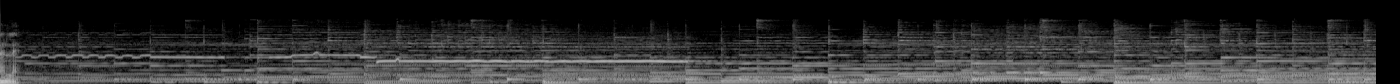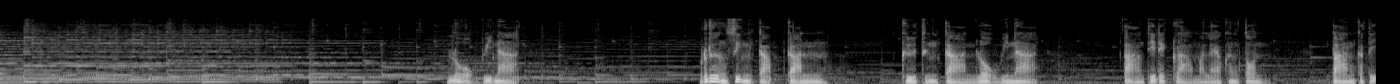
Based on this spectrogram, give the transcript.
นั่นแหละ วินาศ เรื่องสิ้นกับกัน คือถึงการโลกวินาศ ตามที่ได้กล่าวมาแล้วข้างต้น ตามกติ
